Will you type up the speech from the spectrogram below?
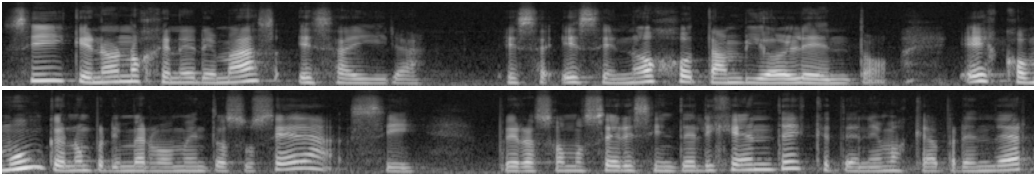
sí que no nos genere más esa ira, ese, ese enojo tan violento. ¿Es común que en un primer momento suceda? Sí, pero somos seres inteligentes que tenemos que aprender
